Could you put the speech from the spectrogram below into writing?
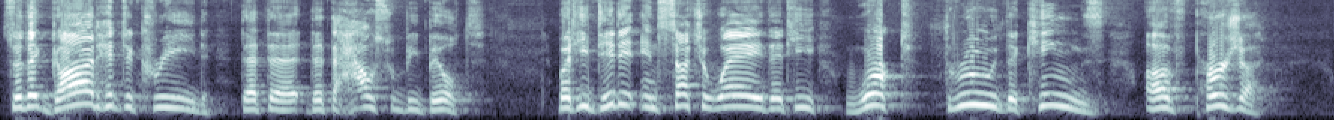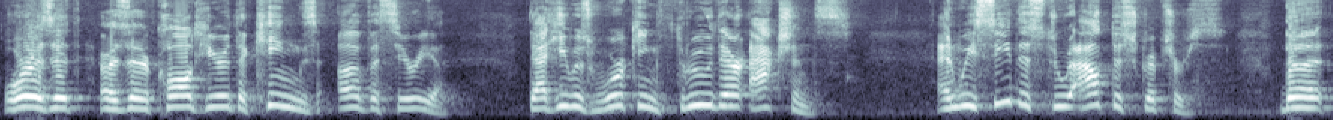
So that God had decreed that the, that the house would be built. But he did it in such a way that he worked through the kings of Persia, or as, it, as they're called here, the kings of Assyria. That he was working through their actions. And we see this throughout the scriptures. The,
